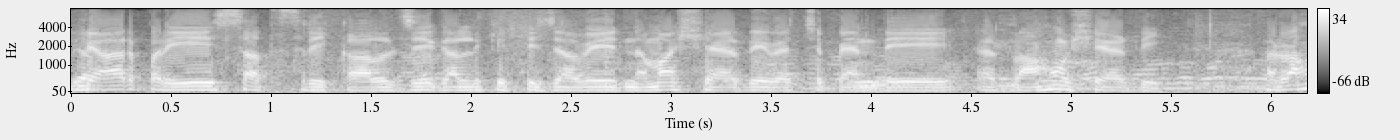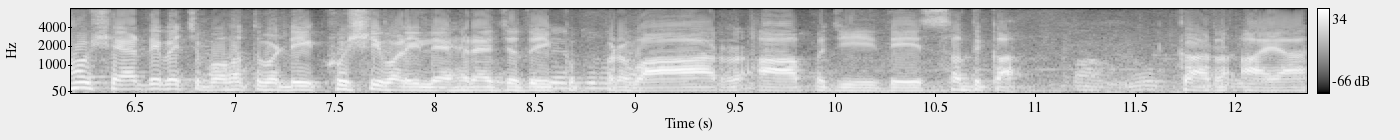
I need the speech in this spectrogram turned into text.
ਪਿਆਰ ਭਰੀ ਸਤਿ ਸ੍ਰੀ ਅਕਾਲ। ਜੇ ਗੱਲ ਕੀਤੀ ਜਾਵੇ ਨਵਾਂ ਸ਼ਹਿਰ ਦੇ ਵਿੱਚ ਪੈਂਦੇ ਰਾਹੋਂ ਸ਼ਹਿਰ ਦੀ, ਰਾਹੋਂ ਸ਼ਹਿਰ ਦੇ ਵਿੱਚ ਬਹੁਤ ਵੱਡੀ ਖੁਸ਼ੀ ਵਾਲੀ ਲਹਿਰ ਹੈ ਜਦੋਂ ਇੱਕ ਪਰਿਵਾਰ ਆਪ ਜੀ ਦੇ ਸਦਕਾ ਘਰ ਆਇਆ,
